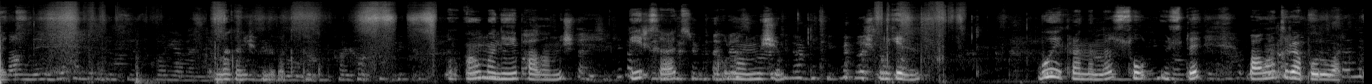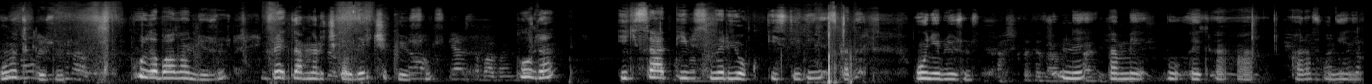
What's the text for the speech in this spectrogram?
Evet. Bakın şimdi bakalım. Bak, Almanya'ya bağlanmış. Bir saat kullanmışım. Şimdi gelin. Bu ekrandan da sol üstte bağlantı raporu var. Ona tıklıyorsunuz. Burada bağlan diyorsunuz. Reklamları çıkabilir çıkıyorsunuz. Buradan 2 saat diye bir sınır yok. İstediğiniz kadar oynayabiliyorsunuz. Şimdi ben bir bu ekran ara fonu yenileyim.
